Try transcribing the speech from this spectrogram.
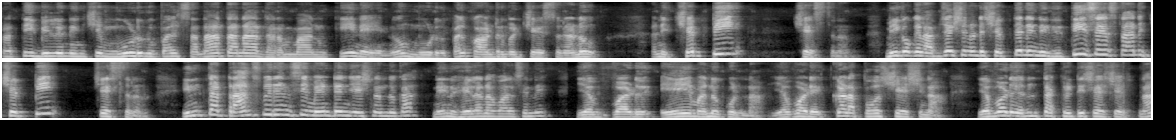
ప్రతి బిల్లు నుంచి మూడు రూపాయలు సనాతన ధర్మానికి నేను మూడు రూపాయలు కాంట్రిబ్యూట్ చేస్తున్నాను అని చెప్పి చేస్తున్నాను. మీకు ఒకవేళ అబ్జెక్షన్ ఉంటే చెప్తే నేను ఇది తీసేస్తా అని చెప్పి చేస్తున్నాను. ఇంత ట్రాన్స్పరెన్సీ మెయింటైన్ చేసినందుక నేను హేళన అవ్వాల్సింది. ఎవడు ఏమనుకున్నా ఎవడు ఎక్కడ పోస్ట్ చేసినా ఎవడు ఎంత క్రిటిసైజ్ చేసినా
